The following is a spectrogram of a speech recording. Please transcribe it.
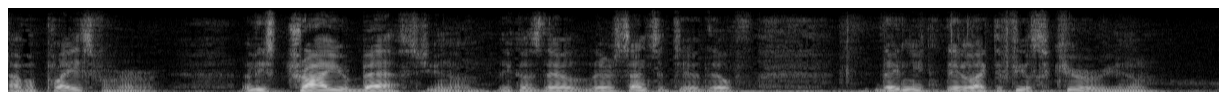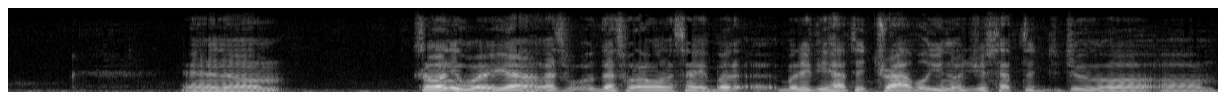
have a place for her. At least try your best, you know, because they're they're sensitive. They'll they need they like to feel secure, you know. And um, so anyway, yeah, that's that's what I want to say. But but if you have to travel, you know, you just have to do. Uh, um,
